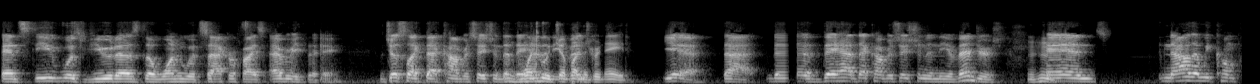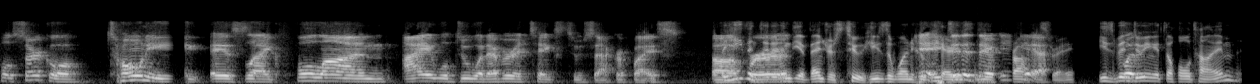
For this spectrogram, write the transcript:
and Steve was viewed as the one who would sacrifice everything. Just like that conversation that they One had who in would the jump on the grenade. Yeah, that they, they had that conversation in the Avengers, Mhm. and now that we come full circle, Tony is like full on. I will do whatever it takes to sacrifice. Uh, But he even for, did it in the Avengers too. He's the one who Yeah, he carries did it the there, new promise, yeah. right? He's been But- doing it the whole time,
